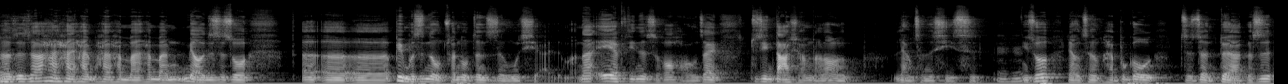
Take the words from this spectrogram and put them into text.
呃，就是还还还还还蛮还蛮妙，就是说，呃呃呃，并不是那种传统政治人物起来的嘛。那 AFD 那时候好像在最近大选，他们拿到了。两成的席次，你说两成还不够执政，对啊。可是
